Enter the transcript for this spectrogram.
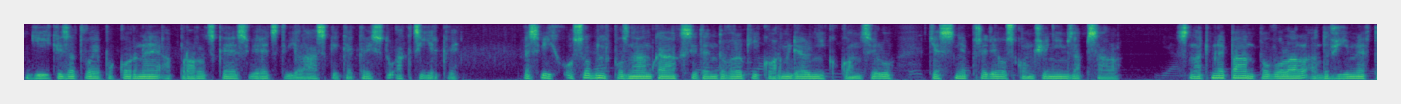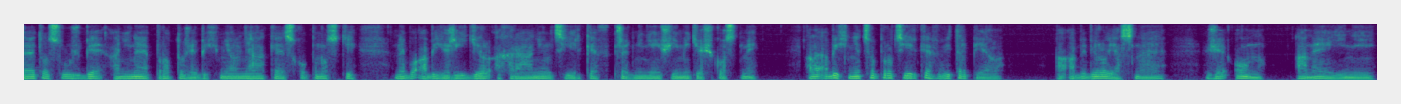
Díky za tvoje pokorné a prorocké svědectví lásky ke Kristu a k církvi. Ve svých osobních poznámkách si tento velký kormidelník koncilu těsně před jeho skončením zapsal. Snad mne pán povolal a drží mne v této službě ani ne proto, že bych měl nějaké schopnosti nebo abych řídil a chránil církev před nynějšími těžkostmi, ale abych něco pro církev vytrpěl a aby bylo jasné, že on a ne jiní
